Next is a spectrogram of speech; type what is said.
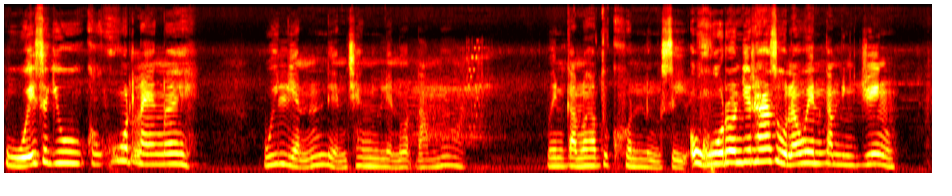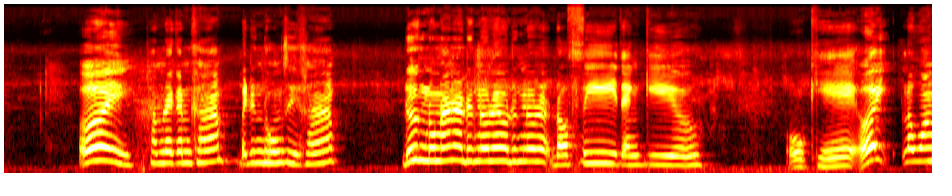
หูยสกิลเขาโคตรแรงเลย อุ้ยเหรียญ เหรียญแชงเหรียญหนวดดำด้วยว่ะเวรกรรมแล้วครับทุกคนหนึ่งสี่โอ้โหโดนยึดห้าสูตรแล้วเวรกรรมจริง ๆ เอ้ยทำอะไรกันครับ ไปดึงธงสิครับ ดึงตรงนั้นนะดึงเร็วๆดึงเร็วๆดอฟฟี่ thank you โอเค เอ้ย ระวัง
